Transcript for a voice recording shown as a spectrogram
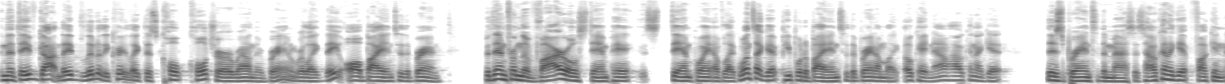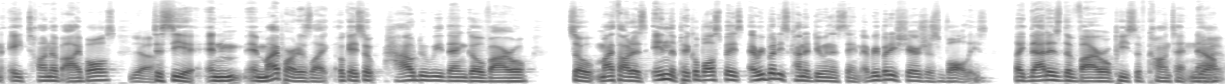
and that they've gotten they've literally created like this cult culture around their brand where like they all buy into the brand. But then from the viral standpoint, standpoint of like, once I get people to buy into the brand, I'm like, okay, now how can I get this brand to the masses? How can I get fucking a ton of eyeballs yeah. to see it? And and my part is like, okay, so how do we then go viral? So my thought is in the pickleball space, everybody's kind of doing the same. Everybody shares just volleys. Like that is the viral piece of content now. Right,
